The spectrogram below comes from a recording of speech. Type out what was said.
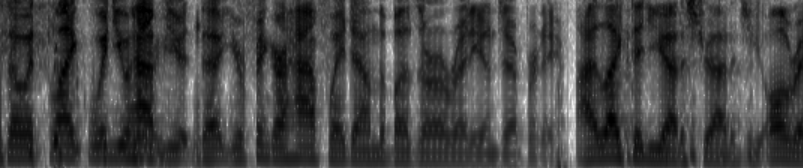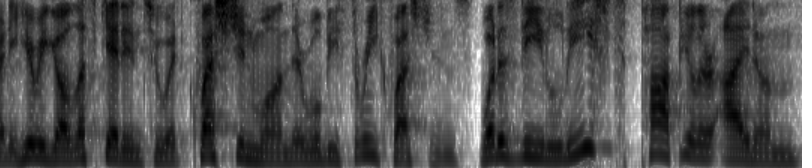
So it's like when you have your the, your finger halfway down the buzzer already on Jeopardy. I like that you got a strategy already. Here we go. Let's get into it. Question one. There will be three questions. What is the least popular item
